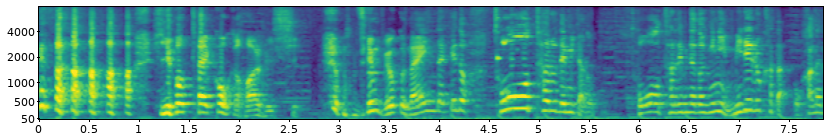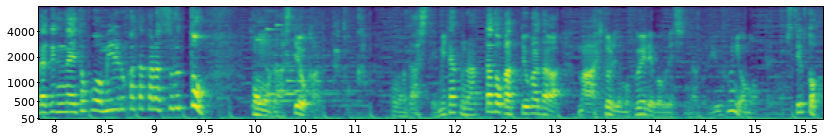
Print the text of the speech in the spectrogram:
費用対効果悪いし、もう全部良くないんだけど、トータルで見た時、トータルで見た時に見れる方、お金だけでないところを見れる方からすると、本を出してよかった、この出してみたくなったとかっていう方が、まあ一人でも増えれば嬉しいなというふうに思ったりもしていると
